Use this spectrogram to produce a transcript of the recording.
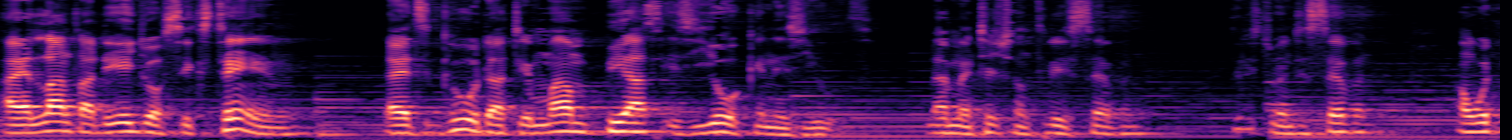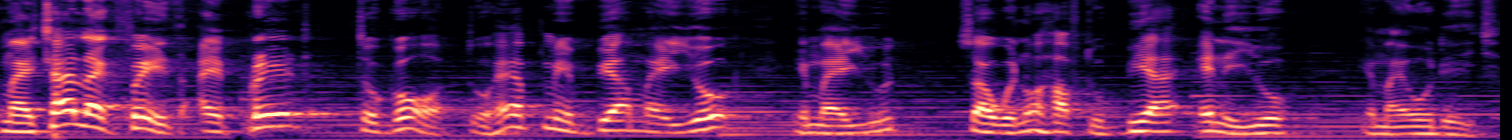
I learned at the age of 16 that it's good that a man bears his yoke in his youth. Lamentation 3 7, 327. And with my childlike faith, I prayed to God to help me bear my yoke in my youth so I will not have to bear any yoke in my old age.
